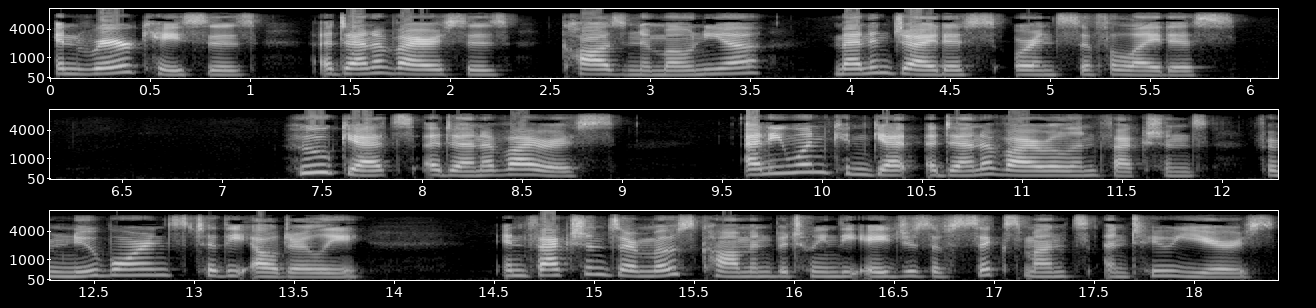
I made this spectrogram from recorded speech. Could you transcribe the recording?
In rare cases, adenoviruses cause pneumonia, meningitis, or encephalitis. Who gets adenovirus? Anyone can get adenoviral infections, from newborns to the elderly. Infections are most common between the ages of six months and two years.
